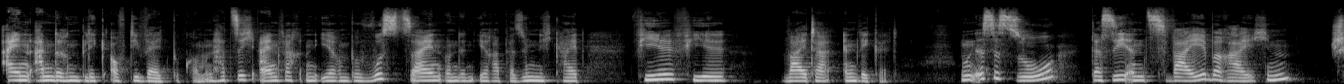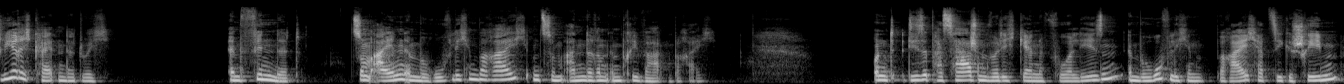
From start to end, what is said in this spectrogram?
einen anderen Blick auf die Welt bekommen und hat sich einfach in ihrem Bewusstsein und in ihrer Persönlichkeit viel, viel weiterentwickelt. Nun ist es so, dass sie in zwei Bereichen Schwierigkeiten dadurch empfindet. Zum einen im beruflichen Bereich und zum anderen im privaten Bereich. Und diese Passagen würde ich gerne vorlesen. Im beruflichen Bereich hat sie geschrieben,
